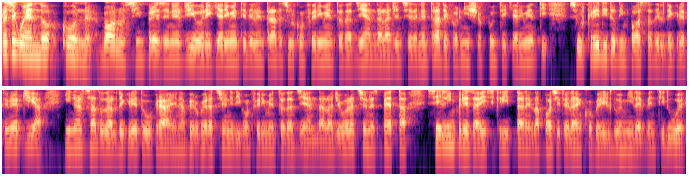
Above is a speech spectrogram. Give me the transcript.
Proseguendo con bonus imprese energivore, chiarimenti delle entrate sul conferimento d'azienda, l'Agenzia delle Entrate fornisce appunto i chiarimenti sul credito d'imposta del decreto energia innalzato dal decreto Ucraina per operazioni di conferimento d'azienda. L'agevolazione spetta se l'impresa è iscritta nell'apposito elenco per il 2022.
